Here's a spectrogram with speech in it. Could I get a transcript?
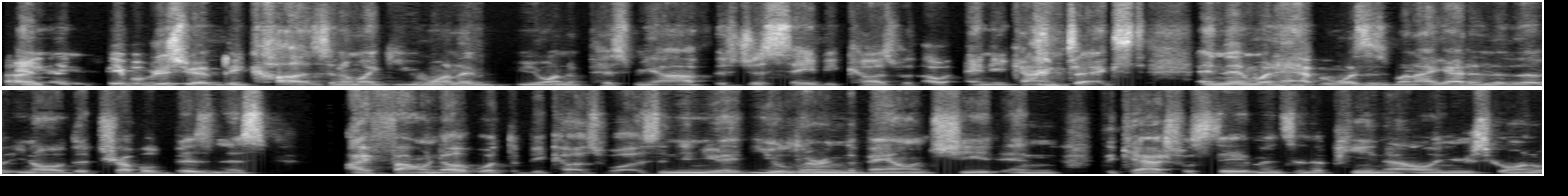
And then people just do it because and i'm like you want to you want to piss me off is just say because without any context. And then what happened was is when i got into the you know the troubled business I found out what the because was, and then you you learn the balance sheet and the cash flow statements and the P and L, and you're just going,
